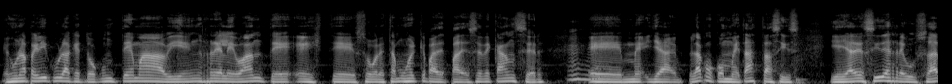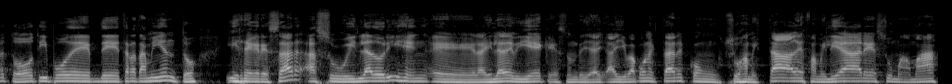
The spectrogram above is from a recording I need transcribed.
Es una película que toca un tema bien relevante este, sobre esta mujer que pade- padece de cáncer, eh, me- ya. Con, con metástasis. Y ella decide rehusar todo tipo de, de tratamiento y regresar a su isla de origen, eh, la isla de Vieques, donde ella, ahí va a conectar con sus amistades, familiares, su mamá.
